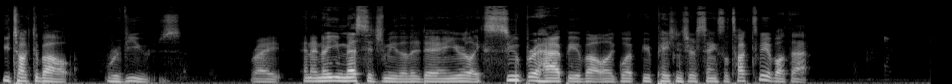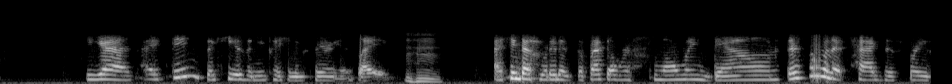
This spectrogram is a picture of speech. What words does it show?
you talked about reviews, right? And I know you messaged me the other day and you were like super happy about like what your patients are saying. So talk to me about that. Yes, I think the key is a new patient experience. Like, mm-hmm. I think that's what it is. The fact that we're slowing down. There's someone that tagged this phrase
